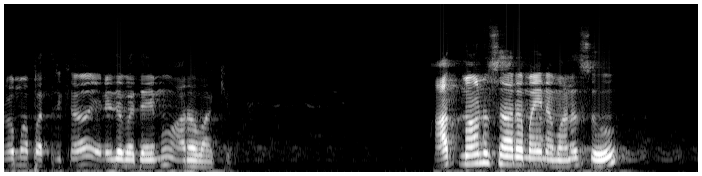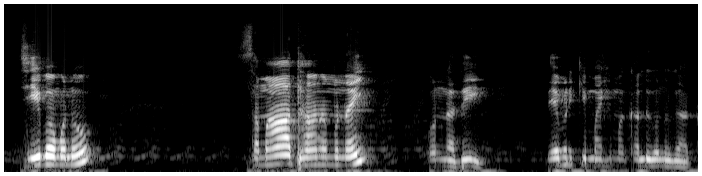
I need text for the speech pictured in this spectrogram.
రోమపత్రిక ఎనిమిదవ అధ్యాయము ఆరో వాక్యం. ఆత్మానుసారమైన మనసు జీవమును సమాధానమునై ఉన్నది. దేవునికి మహిమ కలుగునుగాక.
